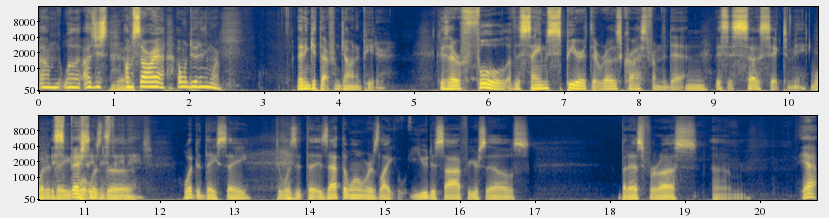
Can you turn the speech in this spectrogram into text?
um, well, I just, Yeah. I'm sorry, I, I won't do it anymore. They didn't get that from John and Peter because they were full of the same spirit that rose Christ from the dead. Mm. This is so sick to me, What did they? What especially in this day and age. What did they say? Was it the? Is that the one where it's like you decide for yourselves, but as for us, um, Yeah.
